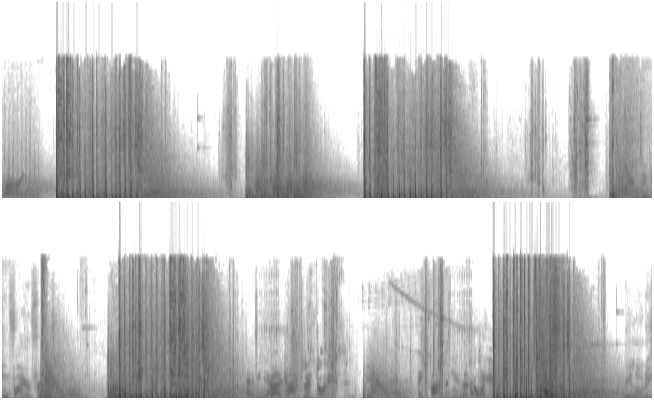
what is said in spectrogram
Firing. I am taking fire, friends. Enemy down. Bad guys, let's do this. They spotted me. Let's I'm go taking- Reloading.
